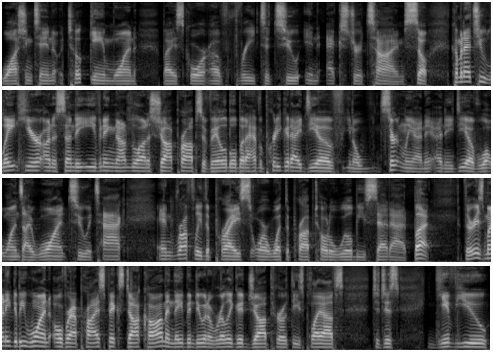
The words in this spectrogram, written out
Washington took game one by a score of three to two in extra time. So coming at you late here on a Sunday evening, not a lot of shot props available, but I have a pretty good idea of, you know, certainly an, an idea of what ones I want to attack and roughly the price or what the prop total will be set at. But there is money to be won over at prizepicks.com, and they've been doing a really good job throughout these playoffs to just give you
